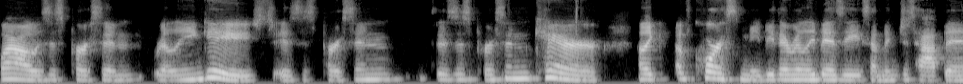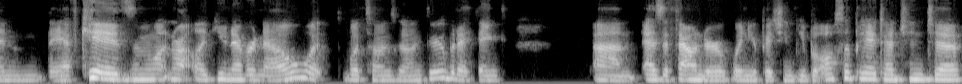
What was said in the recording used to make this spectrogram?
wow, is this person really engaged? Is this person, does this person care? Like, of course, maybe they're really busy. Something just happened. They have kids and whatnot. Like, you never know what, what someone's going through. But I think um, as a founder, when you're pitching people, also pay attention to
